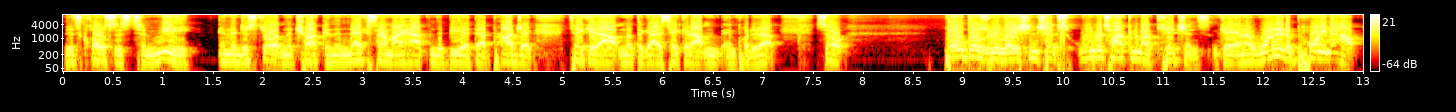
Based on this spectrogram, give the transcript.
that's closest to me and then just throw it in the truck. And the next time I happen to be at that project, take it out and let the guys take it out and, and put it up. So build those relationships. We were talking about kitchens, okay? And I wanted to point out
